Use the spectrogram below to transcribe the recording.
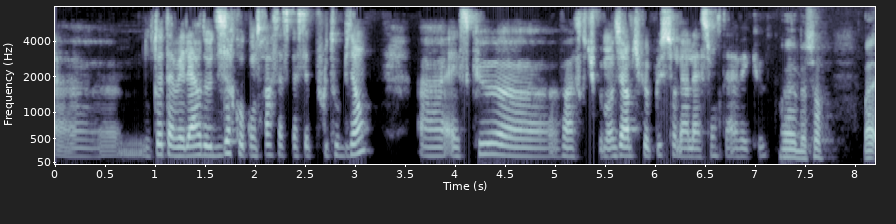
Euh, donc toi, tu avais l'air de dire qu'au contraire, ça se passait plutôt bien. Euh, est-ce que, euh, que tu peux m'en dire un petit peu plus sur les relations que tu as avec eux? Ouais, bien sûr. Bah,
